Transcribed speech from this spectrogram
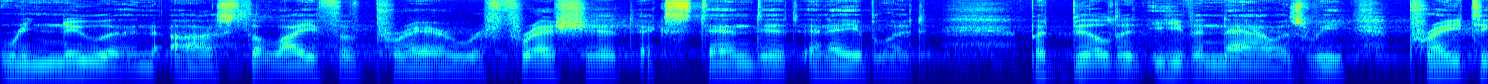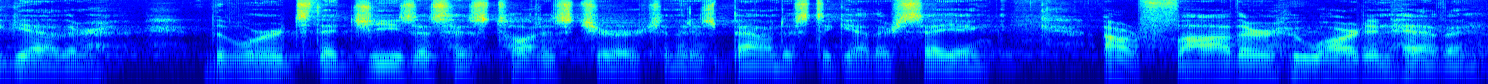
renew in us the life of prayer, refresh it, extend it, enable it, but build it even now as we pray together the words that Jesus has taught his church and that has bound us together, saying, Our Father who art in heaven,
